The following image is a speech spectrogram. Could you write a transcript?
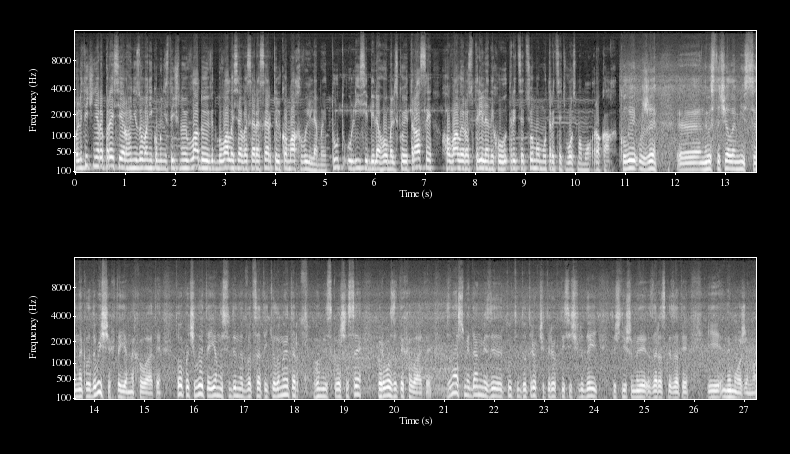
Політичні репресії, організовані комуністичною владою, відбувалися в СРСР кількома хвилями. Тут, у лісі біля Гомельської траси, ховали розстріляних у 37-38 роках. Коли вже е, не вистачало місця на кладовищах таємно ховати, то почали таємно сюди на 20-й кілометр Гомельського шосе перевозити ховати. За нашими даними, тут до 3-4 тисяч людей, точніше ми зараз сказати, і не можемо.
